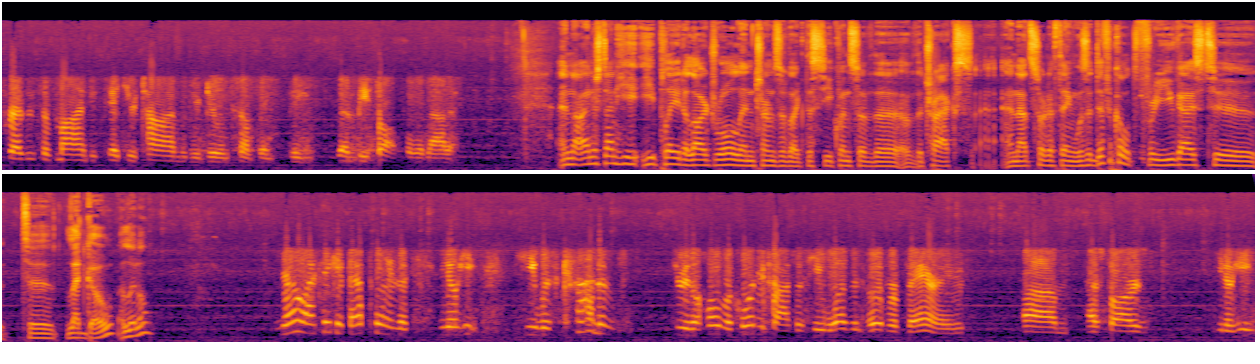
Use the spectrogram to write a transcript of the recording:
presence of mind to take your time when you're doing something be, and be thoughtful about it. And I understand he, he played a large role in terms of like the sequence of the of the tracks and that sort of thing. Was it difficult for you guys to to let go a little? No, I think at that point that you know he he was kind of through the whole recording process he wasn't overbearing um, as far as you know he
